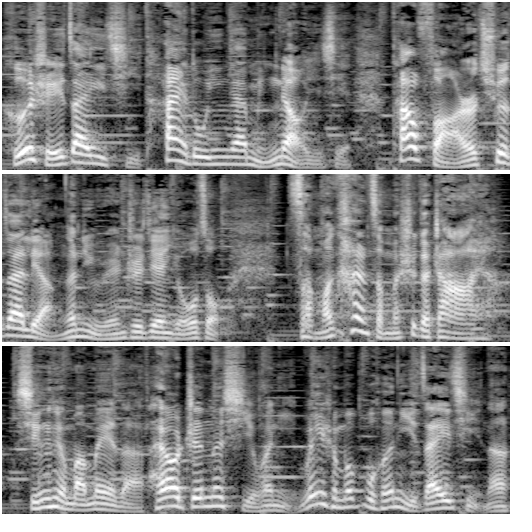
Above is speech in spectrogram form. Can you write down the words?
和谁在一起态度应该明了一些。他反而却在两个女人之间游走。怎么看怎么是个渣呀！醒醒吧，妹子，他要真的喜欢你，为什么不和你在一起呢？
